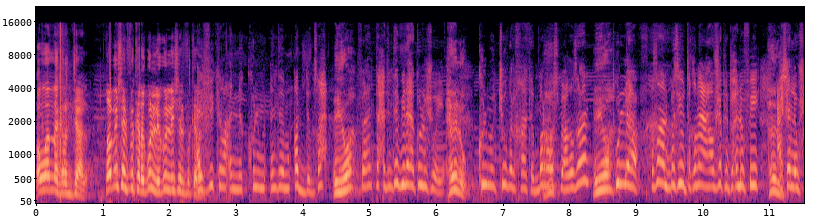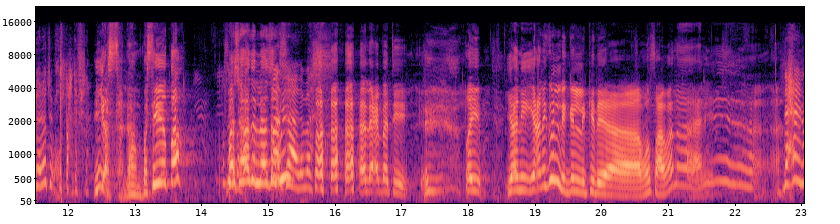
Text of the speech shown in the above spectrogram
والله إنك رجال. طيب إيش الفكرة؟ قول لي قول لي إيش الفكرة؟ الفكرة إن كل ما أنت مقدم صح؟ أيوه. فأنت حتنتبه لها كل شوية. حلو. كل ما تشوف الخاتم برا أصبع رزان أيوة. تقول لها رزان البسيه وتقنعها وشكلك حلو فيه حلو. عشان لو شالته الخطه حتفشل يا سلام بسيطة؟ بس هذا اللي أسويه؟ بس هذا بس. لعبتي. طيب يعني يعني قل لي قل لي كذا يا مصعب. أنا يعني دحين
